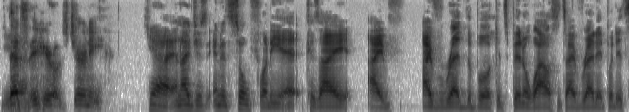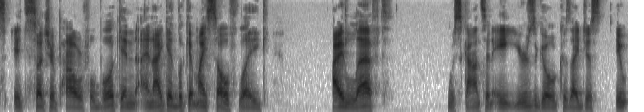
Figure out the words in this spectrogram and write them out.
yeah. that's the hero's journey yeah and i just and it's so funny because eh, i i've I've read the book. It's been a while since I've read it, but it's it's such a powerful book and and I could look at myself like I left Wisconsin eight years ago because I just it,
